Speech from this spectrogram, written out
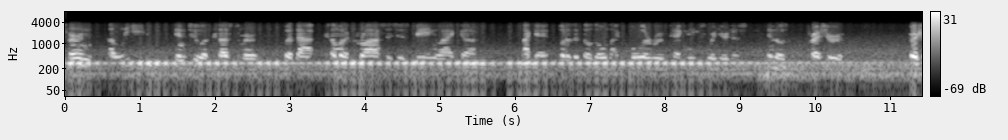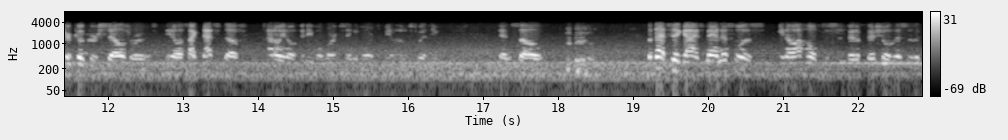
turn a lead into a customer without coming across as just being like a, like a what is it those old like boiler room techniques where you're just in those pressure pressure cooker sales rooms. You know, it's like that stuff. I don't even know if it even works anymore, to be honest with you. And so, but that's it, guys. Man, this was you know I hope this is beneficial this is a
